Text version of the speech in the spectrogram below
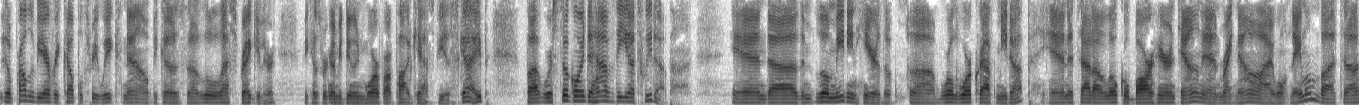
it'll probably be every couple three weeks now because uh, a little less regular because we're going to be doing more of our podcast via Skype. But we're still going to have the uh, tweet up. And uh, the little meeting here, the uh, World of Warcraft meetup, and it's at a local bar here in town. And right now, I won't name them, but uh,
